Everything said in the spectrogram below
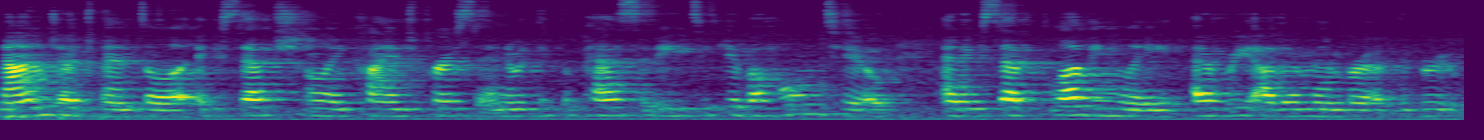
non-judgmental, exceptionally kind person with the capacity to give a home to and accept lovingly every other member of the group.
